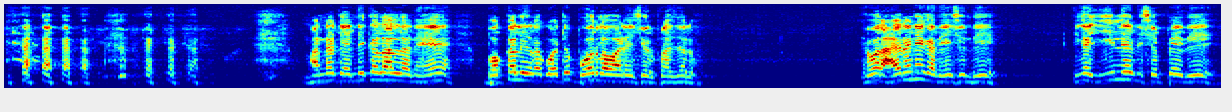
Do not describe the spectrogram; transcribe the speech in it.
మొన్నటి ఎన్నికలలోనే బొక్కలు ఇరగొట్టి బోర్లు పడేసారు ప్రజలు. ఎవరు ఆయననే కదా వేసింది. ఇంకా వీళ్ళేది చెప్పేది.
